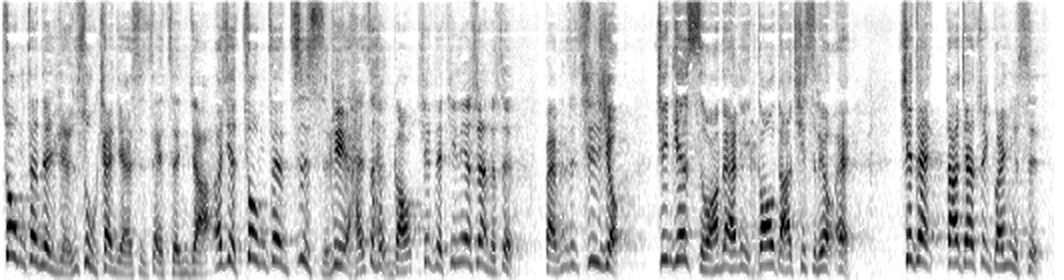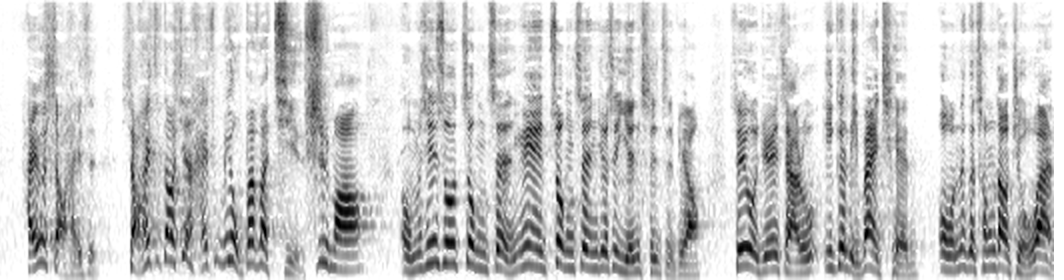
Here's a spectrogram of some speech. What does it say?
重症的人数看起来是在增加，而且重症致死率还是很高。现在今天算的是百分之七十九，今天死亡的案例高达七十六。哎，现在大家最关心的是还有小孩子，小孩子到现在还是没有办法解释吗？我们先说重症，因为重症就是延迟指标。所以我觉得，假如一个礼拜前哦，那个冲到九万，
